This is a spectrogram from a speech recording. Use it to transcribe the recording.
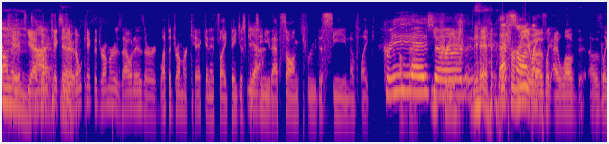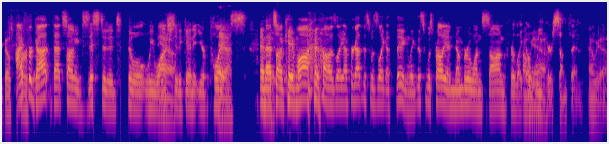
song of kick. Yeah, time, don't kick the Yeah. don't kick the drummer. Is that what it is? Or let the drummer kick, and it's like they just Yeah. continue that song through the scene of like creation yeah. That which for song, me like- I was like I loved it. I was like that was i forgot that song existed until we watched Yeah. it again at your place and that Right. song came on and i was like i forgot this was like a thing like this was probably a number one song for like Oh, a yeah. week or something Oh yeah.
